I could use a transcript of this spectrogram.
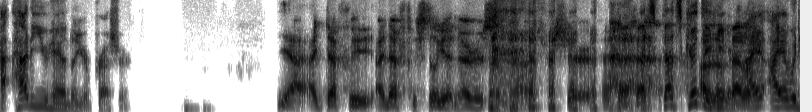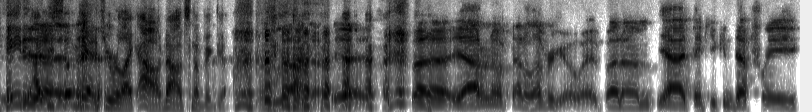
h- how do you handle your pressure? Yeah, I definitely, I definitely still get nervous sometimes for sure. that's that's good to hear. I, I would hate it. Yeah, I'd be so mad if you were like, "Oh no, it's no big deal." no, no, yeah, but uh, yeah, I don't know if that'll ever go away. But um, yeah, I think you can definitely.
